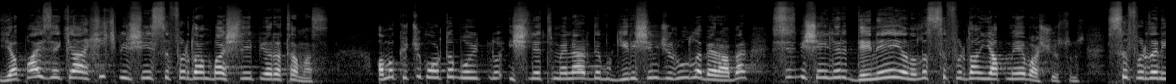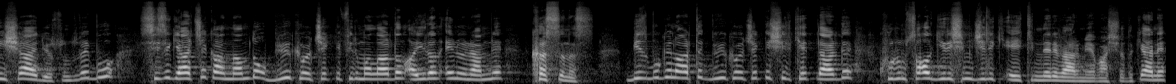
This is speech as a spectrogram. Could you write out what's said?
yapay zeka hiçbir şeyi sıfırdan başlayıp yaratamaz. Ama küçük orta boyutlu işletmelerde bu girişimci ruhla beraber siz bir şeyleri deneye yanıla sıfırdan yapmaya başlıyorsunuz. Sıfırdan inşa ediyorsunuz ve bu sizi gerçek anlamda o büyük ölçekli firmalardan ayıran en önemli kasınız. Biz bugün artık büyük ölçekli şirketlerde kurumsal girişimcilik eğitimleri vermeye başladık. Yani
